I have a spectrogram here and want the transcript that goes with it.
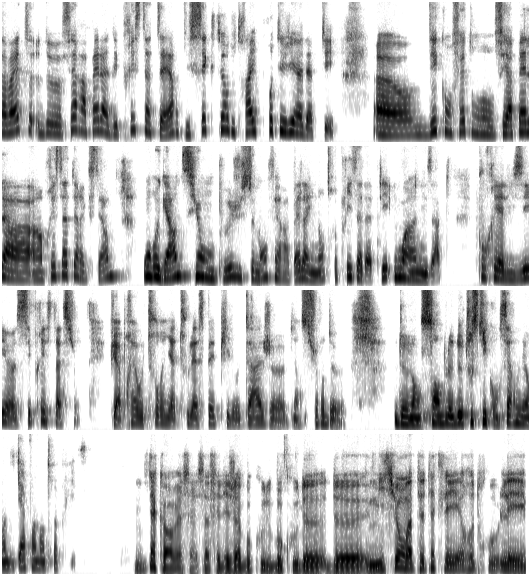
ça va être de faire appel à des prestataires du secteur du travail protégé et adapté. Euh, dès qu'en fait on fait appel à, un prestataire externe, on regarde si on peut justement faire appel à une entreprise adaptée ou à un ESAT pour réaliser euh, ces prestations. Puis après, autour, il y a tout l'aspect pilotage, euh, bien sûr, de, de l'ensemble, de tout ce qui concerne les handicaps en entreprise. D'accord, bah, ça, fait déjà beaucoup, beaucoup de, missions. On va peut-être les, les,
